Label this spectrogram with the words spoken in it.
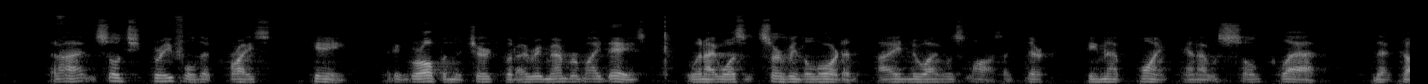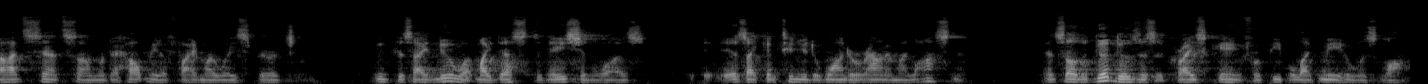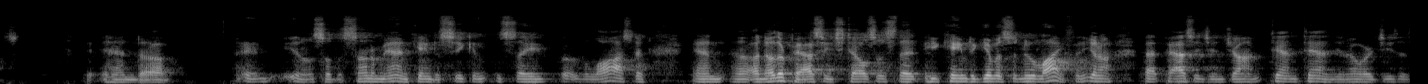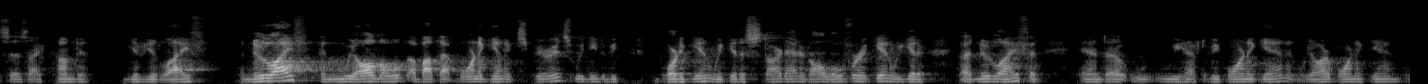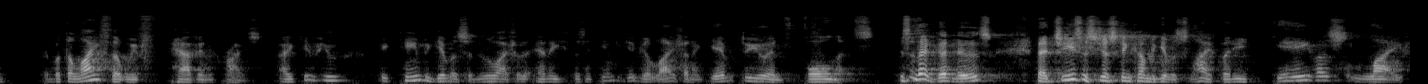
and I'm so grateful that Christ came. I didn't grow up in the church, but I remember my days when I wasn't serving the Lord, and I knew I was lost. Like there came that point, and I was so glad that God sent someone to help me to find my way spiritually, because I knew what my destination was as I continued to wander around in my lostness. And so the good news is that Christ came for people like me who was lost. And, uh, and, you know, so the Son of Man came to seek and save the lost. And, and uh, another passage tells us that he came to give us a new life. And, you know, that passage in John 10, 10, you know, where Jesus says, I've come to give you life, a new life. And we all know about that born again experience. We need to be born again. We get a start at it all over again. We get a, a new life, and and uh, we have to be born again, and we are born again. But the life that we have in Christ, I give you. He came to give us a new life, and He says, "I came to give you life, and I gave it to you in fullness." Isn't that good news? That Jesus just didn't come to give us life, but He gave us life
